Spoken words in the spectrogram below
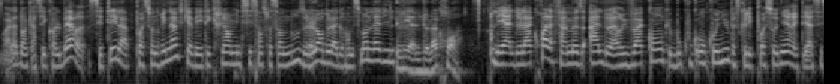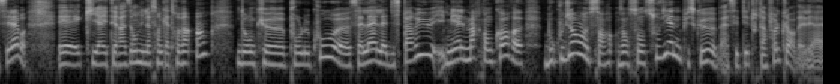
voilà, dans le quartier Colbert, c'était la poissonnerie neuve qui avait été créée en 1672 lors de l'agrandissement de la ville. Les halles de la Croix les halles de la Croix, la fameuse halle de la rue Vacon que beaucoup ont connue parce que les poissonnières étaient assez célèbres, et qui a été rasée en 1981. Donc euh, pour le coup, euh, celle-là, elle a disparu, mais elle marque encore euh, beaucoup de gens s'en souviennent puisque bah, c'était tout un folklore d'aller à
